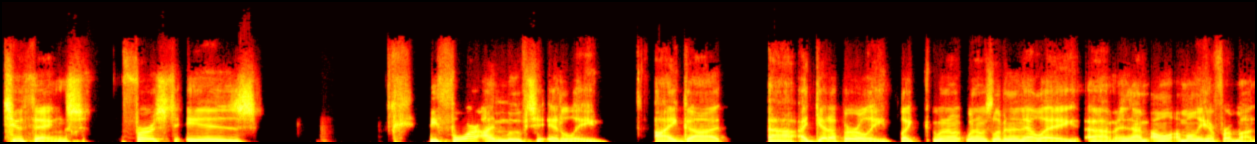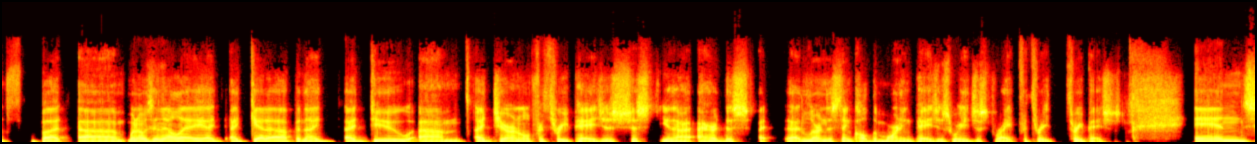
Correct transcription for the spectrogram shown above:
two things. First is before i moved to italy i got uh, I'd get up early, like when I, when I was living in LA, um, and I'm I'm only here for a month. But um, when I was in LA, I'd, I'd get up and I I do um, I journal for three pages. Just you know, I heard this, I, I learned this thing called the morning pages, where you just write for three three pages, and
